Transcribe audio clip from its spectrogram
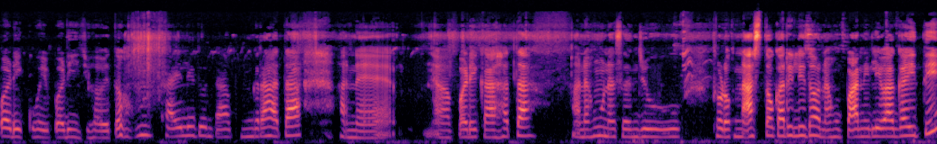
પડીક હોય પડી જ હવે તો ખાઈ લીધું ને તો આ ભૂંગરા હતા અને પડીકા હતા. અને હું ને સંજુ થોડોક નાસ્તો કરી લીધો ને હું પાણી લેવા ગઈ હતી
